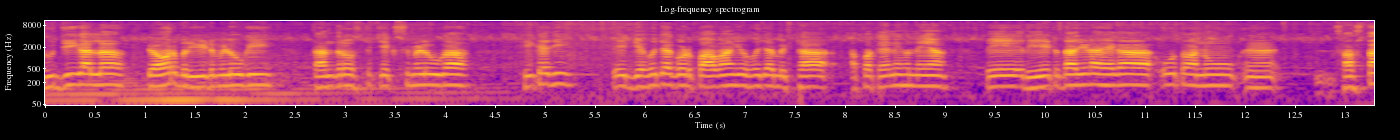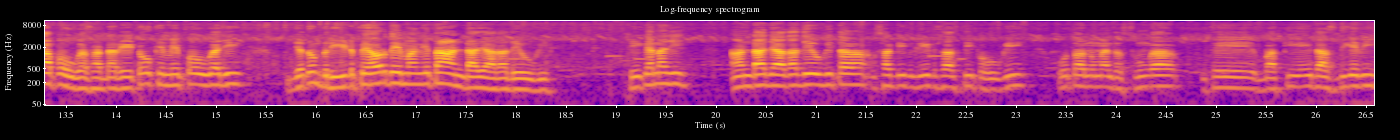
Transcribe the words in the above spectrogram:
ਦੂਜੀ ਗੱਲ ਪਿਓਰ ਬਰੀਡ ਮਿਲੂਗੀ, ਤੰਦਰੁਸਤ ਚਿਕਸ ਮਿਲੂਗਾ, ਠੀਕ ਹੈ ਜੀ? ਤੇ ਜਿਹੋ ਜਿਹਾ ਗੁੜ ਪਾਵਾਂਗੇ, ਉਹੋ ਜਿਹਾ ਮਿੱਠਾ ਆਪਾਂ ਕਹਿੰਦੇ ਹੁੰਨੇ ਆ ਤੇ ਰੇਟ ਦਾ ਜਿਹੜਾ ਹੈਗਾ, ਉਹ ਤੁਹਾਨੂੰ ਸਸਤਾ ਪਊਗਾ ਸਾਡਾ ਰੇਟ ਉਹ ਕਿਵੇਂ ਪਊਗਾ ਜੀ? ਜਦੋਂ ਬਰੀਡ ਪਿਓਰ ਦੇਵਾਂਗੇ ਤਾਂ ਅੰਡਾ ਜ਼ਿਆਦਾ ਦੇਊਗੀ। ਠੀਕ ਹੈ ਨਾ ਜੀ? ਆਂਡਾ ਜ਼ਿਆਦਾ ਦੇਊਗੀ ਤਾਂ ਸਾਡੀ ਬਰੀਡ ਸਸਤੀ ਪਊਗੀ। ਉਹ ਤੁਹਾਨੂੰ ਮੈਂ ਦੱਸੂਗਾ, ਤੇ ਬਾਕੀ ਇਹ ਦੱਸ ਦਈਏ ਵੀ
